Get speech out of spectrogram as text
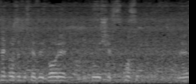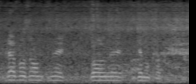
tego, żeby te wybory odbyły się w sposób y, praworządny, wolny demokratyczny.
